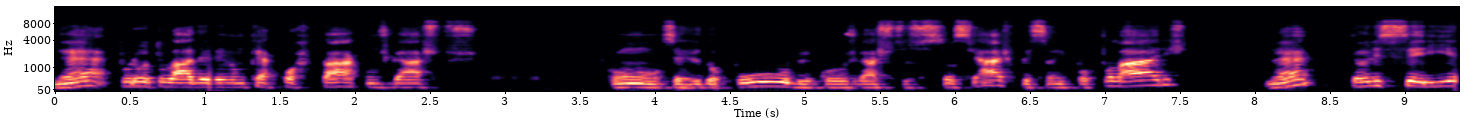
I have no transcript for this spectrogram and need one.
né? Por outro lado, ele não quer cortar com os gastos com o servidor público, os gastos sociais, porque são impopulares, né? Então ele seria,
